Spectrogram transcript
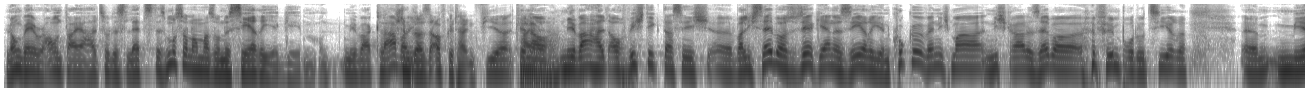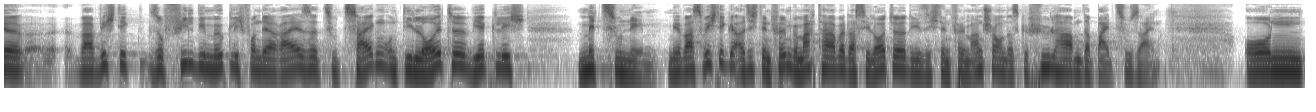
Long Way Round war ja halt so das letzte. Es muss doch noch mal so eine Serie geben. Und mir war klar, Stimmt, weil du hast es aufgeteilt in vier Teile. Genau, ne? mir war halt auch wichtig, dass ich, äh, weil ich selber sehr gerne Serien gucke, wenn ich mal nicht gerade selber Film produziere, ähm, mir war wichtig, so viel wie möglich von der Reise zu zeigen und die Leute wirklich mitzunehmen. Mir war es wichtig, als ich den Film gemacht habe, dass die Leute, die sich den Film anschauen, das Gefühl haben, dabei zu sein. Und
